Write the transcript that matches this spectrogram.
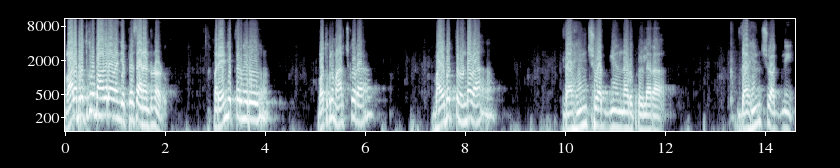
వాళ్ళ బ్రతుకులు బాగలేవని చెప్పేసి ఆయన అంటున్నాడు. మరి ఏం చెప్తారు మీరు? బతుకులు మార్చుకోరా? భయభక్తులు ఉండవా? దహించు అగ్ని అన్నాడు ప్రియులరా. దహించు అగ్ని.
